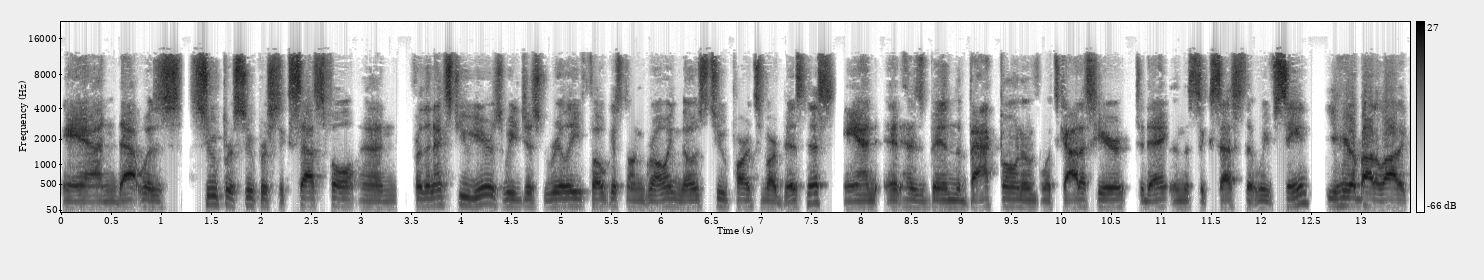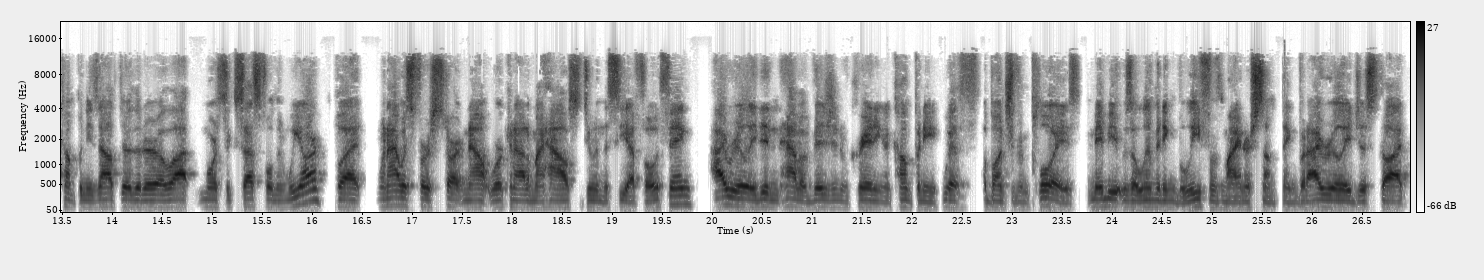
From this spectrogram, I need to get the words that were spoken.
and that was super, super successful. And for the next few years, we just really focused on growing those two parts of our business. And it has been the backbone of what's got us here today and the success that we've seen. You hear about a lot of companies out there that are a lot more successful than we are. But when I was first starting out working out of my house doing the CFO thing, I really didn't have a vision of creating a company with a bunch of employees. Maybe it was a limiting belief of mine or something, but I really just thought,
